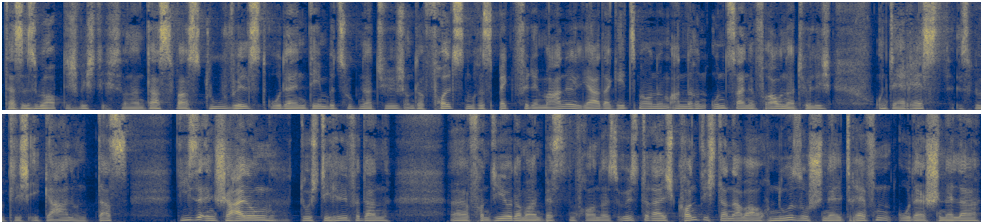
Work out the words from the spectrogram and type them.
das ist überhaupt nicht wichtig, sondern das, was du willst oder in dem Bezug natürlich unter vollstem Respekt für den Manuel, ja, da geht's mal um einen anderen und seine Frau natürlich und der Rest ist wirklich egal und das, diese Entscheidung durch die Hilfe dann äh, von dir oder meinem besten Freund aus Österreich konnte ich dann aber auch nur so schnell treffen oder schneller,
